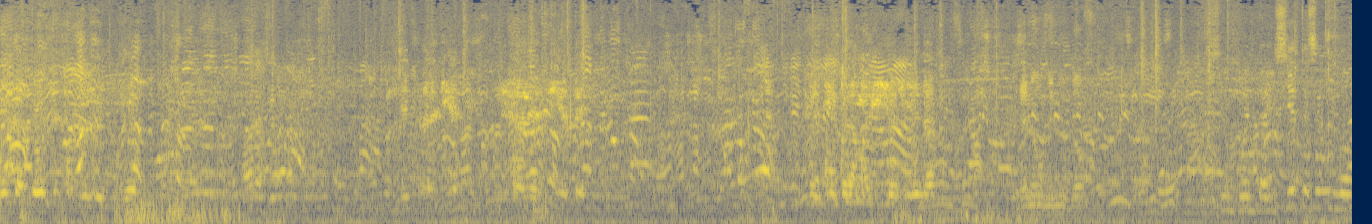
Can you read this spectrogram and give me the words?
el 14 sale el 22. Ahora sí. Entra el 10 y sale el 7. El tiempo de amarilla segunda. Menos un minuto. 57 segundos.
